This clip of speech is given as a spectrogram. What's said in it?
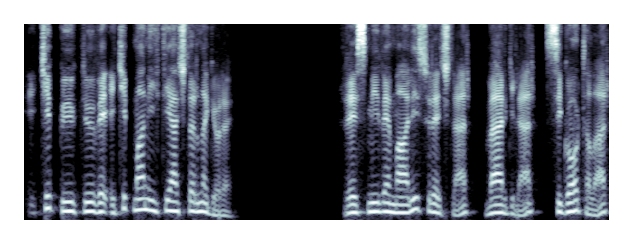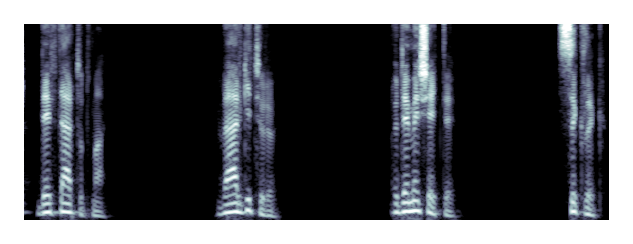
Ekip büyüklüğü ve ekipman ihtiyaçlarına göre. Resmi ve mali süreçler, vergiler, sigortalar, defter tutma. Vergi türü. Ödeme şekli. Sıklık.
